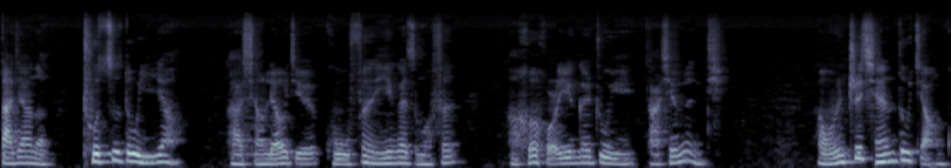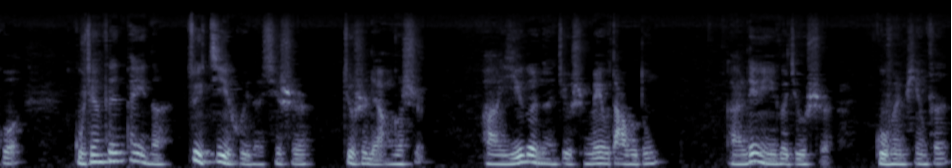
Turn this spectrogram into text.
大家呢出资都一样啊，想了解股份应该怎么分啊，合伙应该注意哪些问题啊？我们之前都讲过。股权分配呢，最忌讳的其实就是两个事，啊，一个呢就是没有大股东，啊，另一个就是股份平分，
